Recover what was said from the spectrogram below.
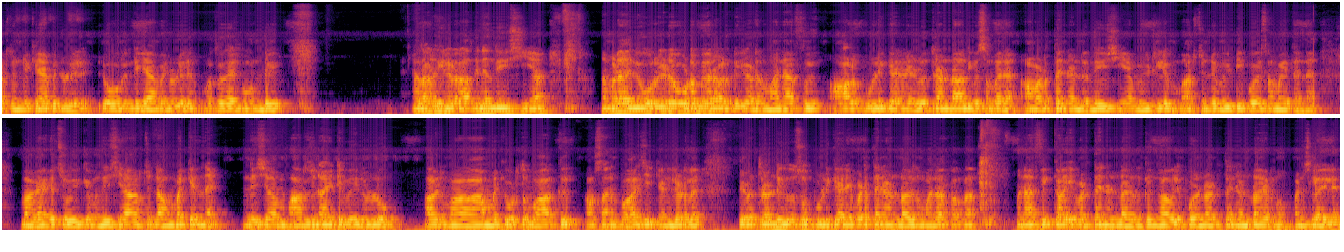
അർജുന്റെ ക്യാബിന്റെ ഉള്ളിൽ ലോറിന്റെ ക്യാബിന്റെ ഉള്ളിൽ മൃതദേഹം ഉണ്ട് അതാണ് ഇല്ലട അതിനെന്ത് ചെയ്യാൻ നമ്മുടെ ലോറിയുടെ ഉടമ ഒരാളുണ്ട് ഇല്ലട മനാഫ്. ആൾ പുള്ളിക്കാരൻ എഴുപത്തിരണ്ടാം ദിവസം വരെ അവിടെ തന്നെ ഉണ്ട്. എന്താ ചെയ്യാൻ വീട്ടിലും അർജുന്റെ വീട്ടിൽ പോയ സമയത്ത് തന്നെ മകനൊക്കെ ചോദിക്കുമ്പോൾ എന്താ ചെയ്യാൻ അർജുന്റെ അമ്മയ്ക്ക് തന്നെ എന്താ വെച്ചാൽ അർജുനായിട്ട് വരുള്ളൂ. ഒരു അമ്മയ്ക്ക് കൊടുത്ത വാക്ക് അവസാനം പാലിച്ചിരിക്കുകയാണ് ഇല്ലടലെ എഴുപത്തിരണ്ട് ദിവസവും പുള്ളിക്കാരൻ ഇവിടെ തന്നെ ഉണ്ടായിരുന്നു. മനാഫ് എന്ന മനാഫിക്ക ഇവിടെ തന്നെ ഉണ്ടായിരുന്നു. ഗംഗാവലി പുഴയുടെ അടുത്ത് തന്നെ ഉണ്ടായിരുന്നു. മനസ്സിലായില്ലേ?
